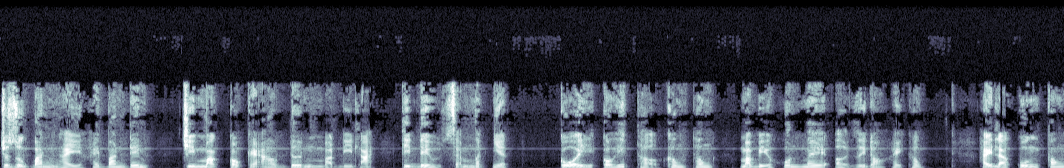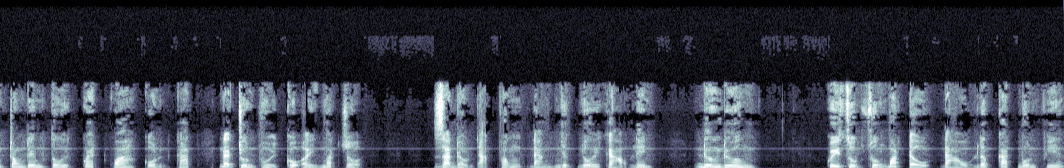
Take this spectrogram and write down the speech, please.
Cho dù ban ngày hay ban đêm, chỉ mặc có cái áo đơn mà đi lại thì đều sẽ mất nhiệt. Cô ấy có hít thở không thông mà bị hôn mê ở dưới đó hay không? Hay là cuồng phong trong đêm tối quét qua cồn cát đã chôn vùi cô ấy mất rồi? Ra đầu nhạc phong đang nhức nhối gào lên. Đường đường! Quỳ sụp xuống bắt đầu đào lớp cát bốn phía.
